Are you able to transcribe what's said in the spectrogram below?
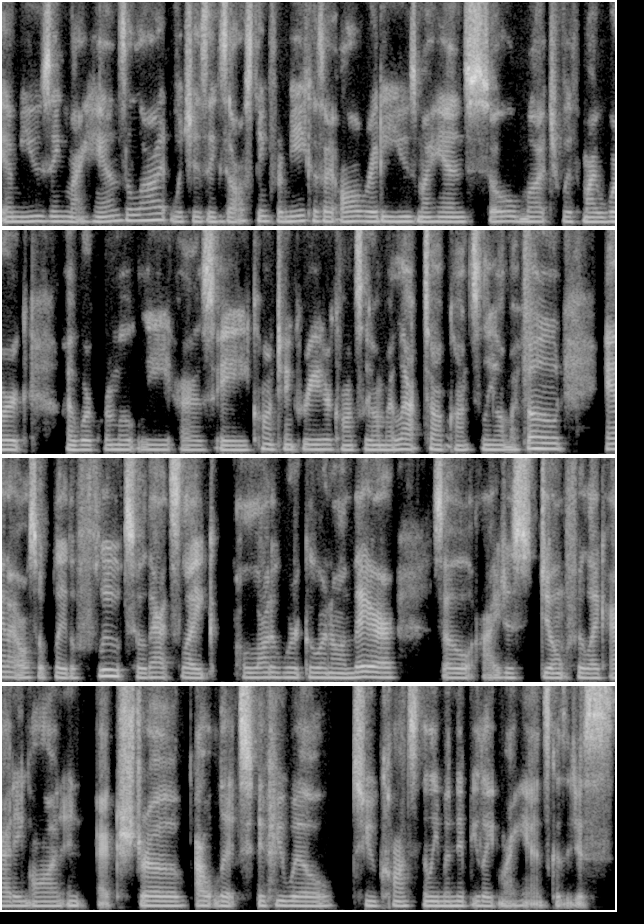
am using my hands a lot, which is exhausting for me because I already use my hands so much with my work. I work remotely as a content creator, constantly on my laptop, constantly on my phone, and I also play the flute. So that's like a lot of work going on there. So I just don't feel like adding on an extra outlet, if you will, to constantly manipulate my hands because it just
